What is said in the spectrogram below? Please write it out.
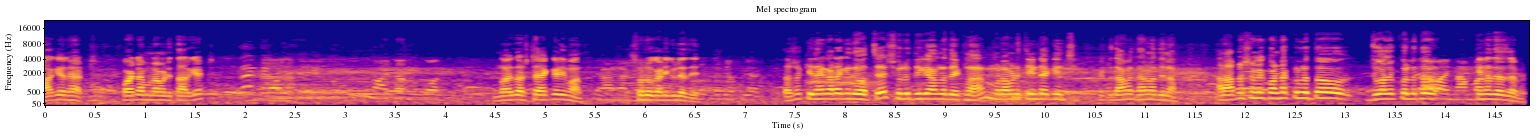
বাগেরহাট। কয়টা মোটামুটি টার্গেট নয় দশটা এক গাড়ি মাল। ছোটো গাড়িগুলো দিয়ে। দর্শক কেনাকাটা কিন্তু হচ্ছে। শুরুর দিকে আমরা দেখলাম মোটামুটি তিনটা কিনছি। একটু দামের ধারণা দিলাম। আর আপনার সঙ্গে কন্ট্যাক্ট করলে তো যোগাযোগ করলে তো হ্যাঁ কিনে দেওয়া যাবে।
